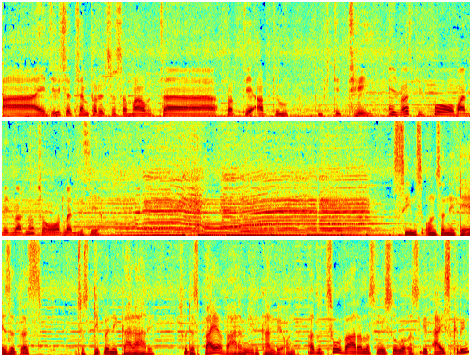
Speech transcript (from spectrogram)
Uh, it reached a temperature about uh, 50 up to 53. It was before, but it was not so hot like this year. Sinds ons in die desert is, dis diep in die Kalahari. So dis baie warm hier kan by ons. As dit so warm is in die somer, ons eet ijskrim,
